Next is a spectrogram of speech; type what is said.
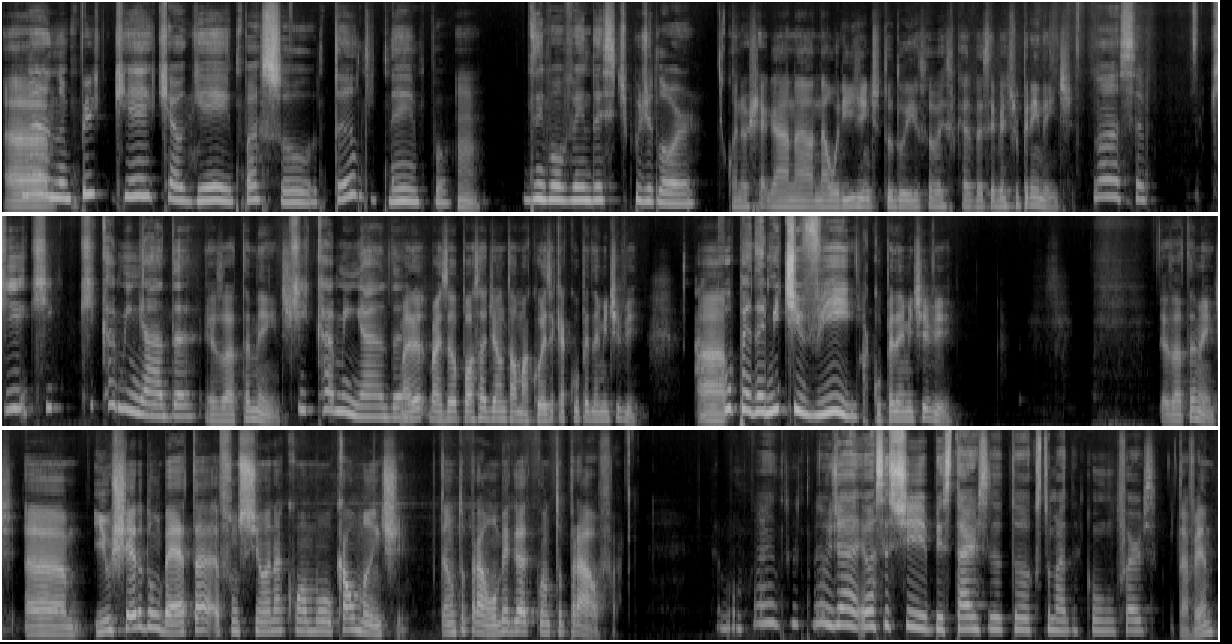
Ah. Mano, por que que alguém passou tanto tempo Hum. desenvolvendo esse tipo de lore? Quando eu chegar na, na origem de tudo isso, vai, ficar, vai ser bem surpreendente. Nossa, que, que, que caminhada. Exatamente. Que caminhada. Mas, eu- mas eu posso adiantar uma coisa que a culpa é da MTV. A Ah, culpa é da MTV. A culpa é da MTV. Exatamente. Ahn, e o cheiro de um beta funciona como calmante, tanto para ômega quanto para alfa. Tá bom. É, Eu já eu assisti Beastars, eu tô acostumada com Furs. Tá vendo?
